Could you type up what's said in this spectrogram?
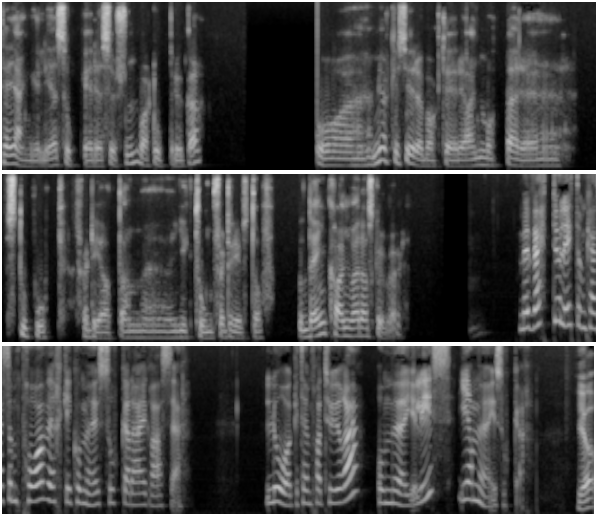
tilgjengelige sukkerressursen ble oppbruka. Og eh, mjølkesyrebakteriene måtte bare stoppe opp fordi at de eh, gikk tom for drivstoff. Og den kan være skummel. Vi vet jo litt om hva som påvirker hvor mye sukker det er i gresset. Lave temperaturer og mye lys gir mye sukker. Ja,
